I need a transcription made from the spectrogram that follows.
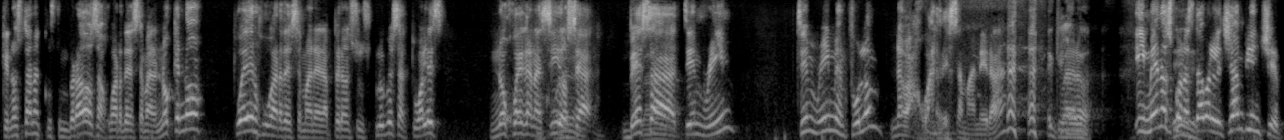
que no están acostumbrados a jugar de esta manera. No que no, pueden jugar de esa manera, pero en sus clubes actuales no juegan así. O sea, ves a Tim Ream, Tim Ream en Fulham no va a jugar de esa manera. claro. Y menos cuando estaba en el Championship,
